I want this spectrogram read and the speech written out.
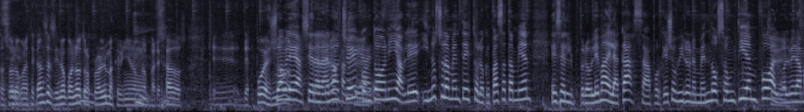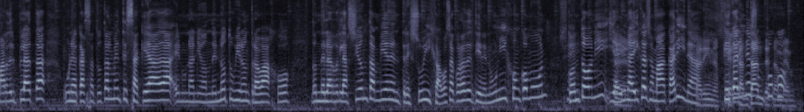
no solo con este cáncer, sino con otros problemas que vinieron aparejados eh, después, ¿no? Yo hablé ayer a la noche con. Tony, hablé, y no solamente esto, lo que pasa también es el problema de la casa, porque ellos vivieron en Mendoza un tiempo, Sí. al volver a Mar del Plata, una casa totalmente saqueada, en un año donde no tuvieron trabajo, donde la relación también entre su hija, vos acordate, tienen un hijo en común con Tony y Sí. hay una hija llamada Karina. Karina, que Karina es un poco... también.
